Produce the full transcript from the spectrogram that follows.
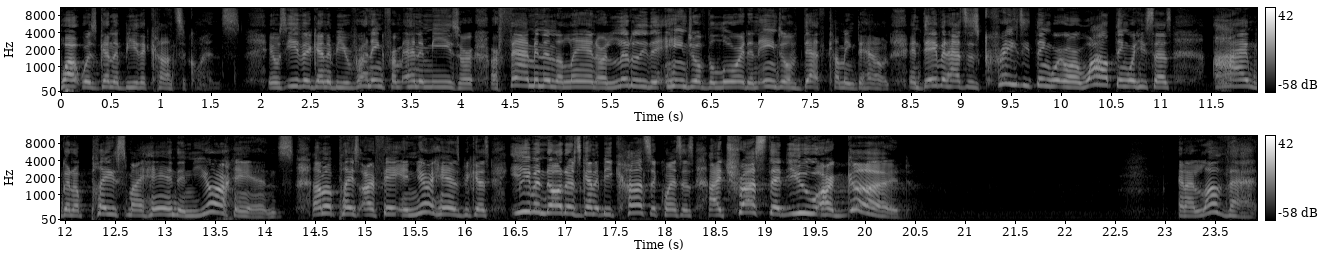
what was going to be the consequence. It was either going to be running from enemies or, or famine in the land or literally the angel of the Lord, an angel of death coming down. And David has this crazy thing where, or wild thing where he says, I'm going to place my hand in your hands. I'm going to place our fate in your hands because even though there's going to be consequences, I trust that you are good. And I love that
